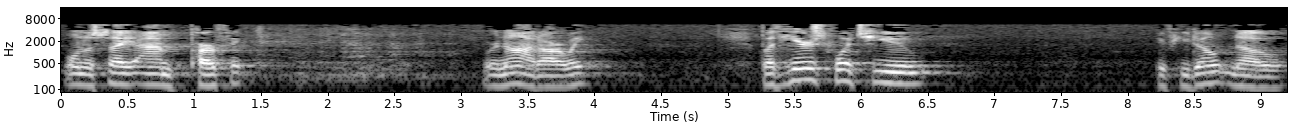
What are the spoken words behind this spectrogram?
want to say, I'm perfect? We're not, are we? But here's what you, if you don't know,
